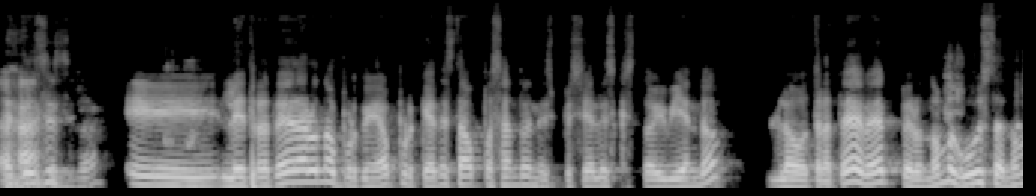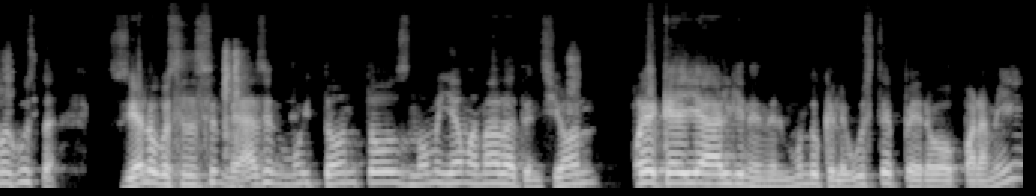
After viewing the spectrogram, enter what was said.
Entonces, eh, le traté de dar una oportunidad porque han estado pasando en especiales que estoy viendo. Lo traté de ver, pero no me gusta, no me gusta. Sus diálogos hacen- me hacen muy tontos, no me llama nada la atención. Puede que haya alguien en el mundo que le guste, pero para mí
